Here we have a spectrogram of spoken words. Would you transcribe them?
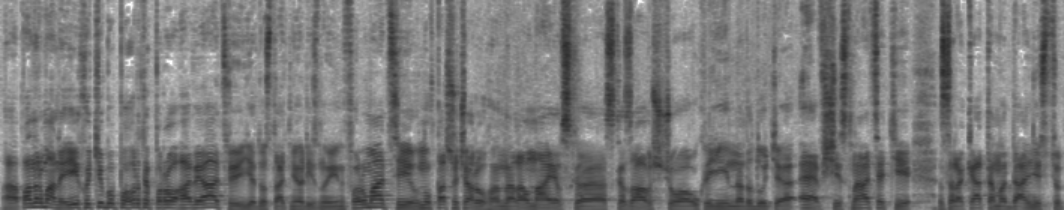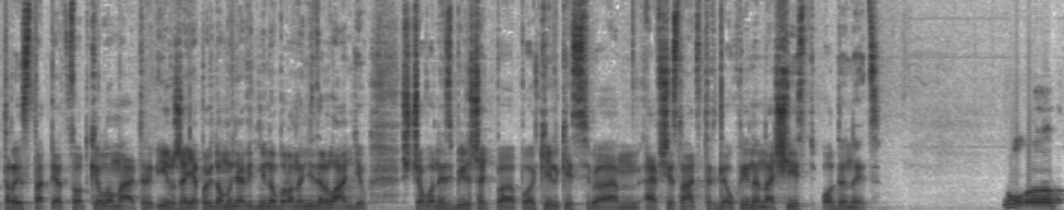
Пане Романе, і хотів би поговорити про авіацію. Є достатньо різної інформації. Ну, в першу чергу, генерал Наєв сказав, що Україні нададуть F-16 з ракетами дальністю 300-500 кілометрів. І вже є повідомлення від Міноборони Нідерландів, що вони збільшать кількість F-16 для України на 6 одиниць. Ну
